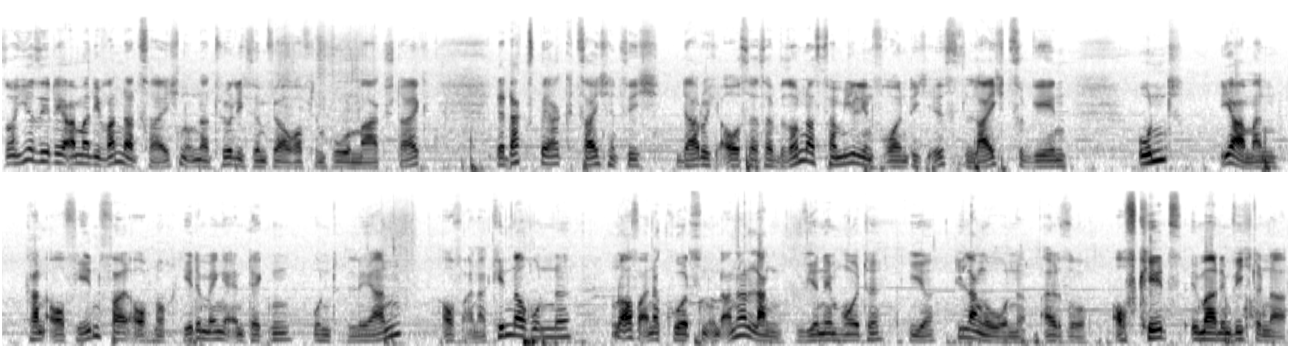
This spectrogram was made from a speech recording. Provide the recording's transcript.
So, hier seht ihr einmal die Wanderzeichen und natürlich sind wir auch auf dem Hohen Marksteig. Der Dachsberg zeichnet sich dadurch aus, dass er besonders familienfreundlich ist, leicht zu gehen und ja, man kann auf jeden Fall auch noch jede Menge entdecken und lernen auf einer Kinderrunde und auf einer kurzen und einer langen. Wir nehmen heute hier die lange Runde. Also auf geht's, immer dem Wichtel nach.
